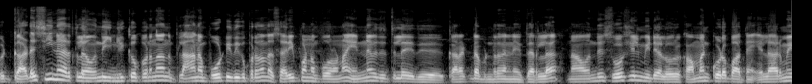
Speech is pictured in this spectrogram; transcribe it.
பட் கடைசி நேரத்தில் வந்து இதுக்கப்புறம் தான் அந்த பிளானை போட்டு இதுக்கப்புறம் தான் அதை சரி பண்ண போகிறோம்னா என்ன விதத்தில் இது கரெக்ட் அப்படின்றது எனக்கு தெரில நான் வந்து சோஷியல் மீடியாவில் ஒரு கமெண்ட் கூட பார்த்தேன். எல்லாருமே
